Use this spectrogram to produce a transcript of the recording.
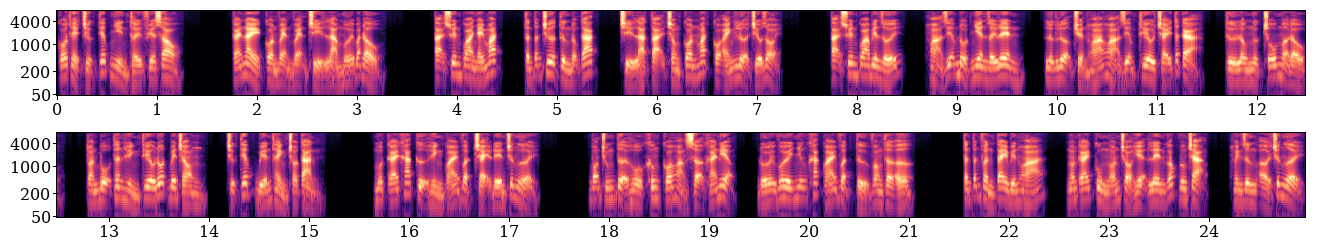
có thể trực tiếp nhìn thấy phía sau. Cái này còn vẹn vẹn chỉ là mới bắt đầu. Tại xuyên qua nháy mắt, tần tẫn chưa từng động tác, chỉ là tại trong con mắt có ánh lửa chiếu rọi. Tại xuyên qua biên giới, hỏa diễm đột nhiên dấy lên lực lượng chuyển hóa hỏa diễm thiêu cháy tất cả, từ lồng ngực chỗ mở đầu, toàn bộ thân hình thiêu đốt bên trong, trực tiếp biến thành cho tàn. Một cái khác cự hình quái vật chạy đến trước người. Bọn chúng tựa hồ không có hoảng sợ khái niệm, đối với những khác quái vật tử vong thờ ơ. Tần tẫn phần tay biến hóa, ngón cái cùng ngón trỏ hiện lên góc vông trạng, hoành dừng ở trước người,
